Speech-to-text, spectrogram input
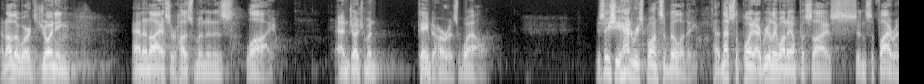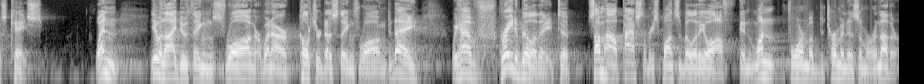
In other words, joining Ananias, her husband, in his lie. And judgment came to her as well. You see, she had responsibility. And that's the point I really want to emphasize in Sapphira's case. When you and I do things wrong, or when our culture does things wrong today, we have great ability to somehow pass the responsibility off in one form of determinism or another.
